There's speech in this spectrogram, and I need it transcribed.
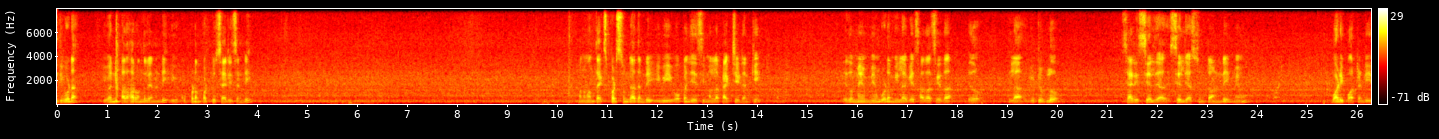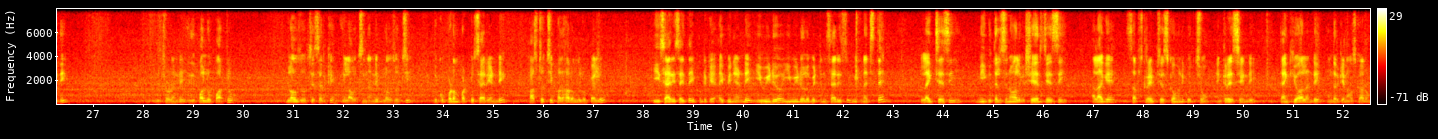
ఇది కూడా ఇవన్నీ పదహారు వందలేనండి. ఇవి కుప్పడం పట్టు శారీస్ అండి. అంత ఎక్స్పర్ట్స్ కాదండి. ఇవి ఓపెన్ చేసి మళ్ళీ ప్యాక్ చేయడానికి. ఏదో మేము మేము కూడా మీలాగే సాదా సీదా ఏదో ఇలా యూట్యూబ్లో శారీస్ సేల్ సేల్ చేస్తుంటామండి మేము. బాడీ బాడీ పార్ట్ అండి ఇది. ఇది చూడండి ఇది పళ్ళు పార్టు. బ్లౌజ్ వచ్చేసరికి ఇలా వచ్చిందండి బ్లౌజ్ వచ్చి. ఇది కుప్పడం పట్టు శారీ అండి. కాస్ట్ వచ్చి పదహారు వందల రూపాయలు. ఈ శారీస్ అయితే ఇప్పటికే అయిపోయినాయండి. ఈ వీడియో ఈ వీడియోలో పెట్టిన శారీస్ మీకు నచ్చితే లైక్ చేసి మీకు తెలిసిన వాళ్ళకి షేర్ చేసి అలాగే సబ్స్క్రైబ్ చేసుకోమని కొంచెం ఎంకరేజ్ చేయండి. థ్యాంక్ యూ ఆల్ అండి. అందరికీ నమస్కారం.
